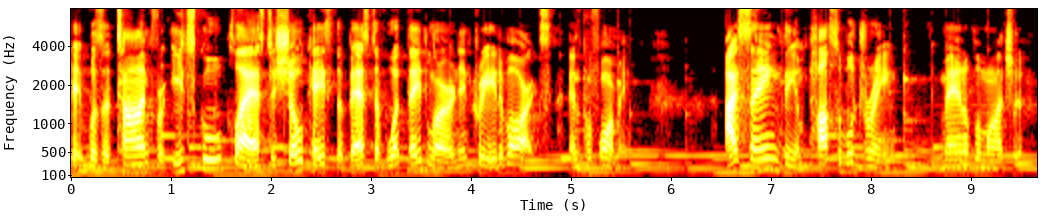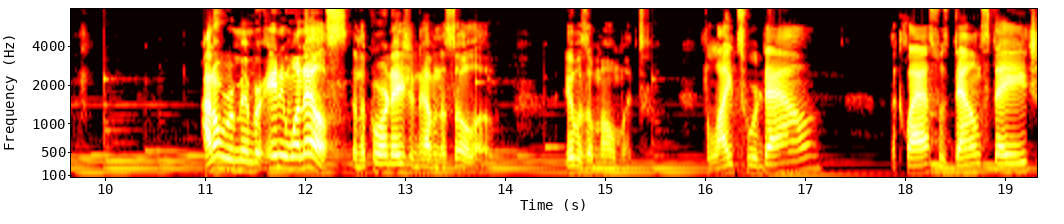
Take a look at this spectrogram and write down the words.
It was a time for each school class to showcase the best of what they'd learned in creative arts and performing. I sang The Impossible Dream, Man of La Mancha. I don't remember anyone else in the coronation having a solo. It was a moment. The lights were down, the class was downstage,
